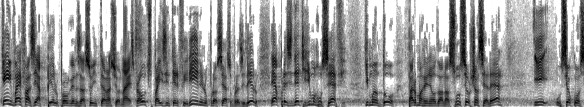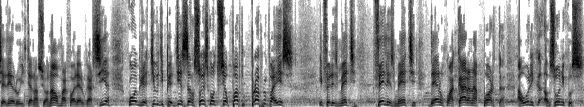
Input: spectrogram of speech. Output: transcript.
Quem vai fazer apelo para organizações internacionais, para outros países interferirem no processo brasileiro, é a presidente Dilma Rousseff, que mandou para uma reunião da Anasul seu chanceler e o seu conselheiro internacional, Marco Aurélio Garcia, com o objetivo de pedir sanções contra o seu próprio, próprio país. Infelizmente, felizmente, deram com a cara na porta. Única, os, únicos,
